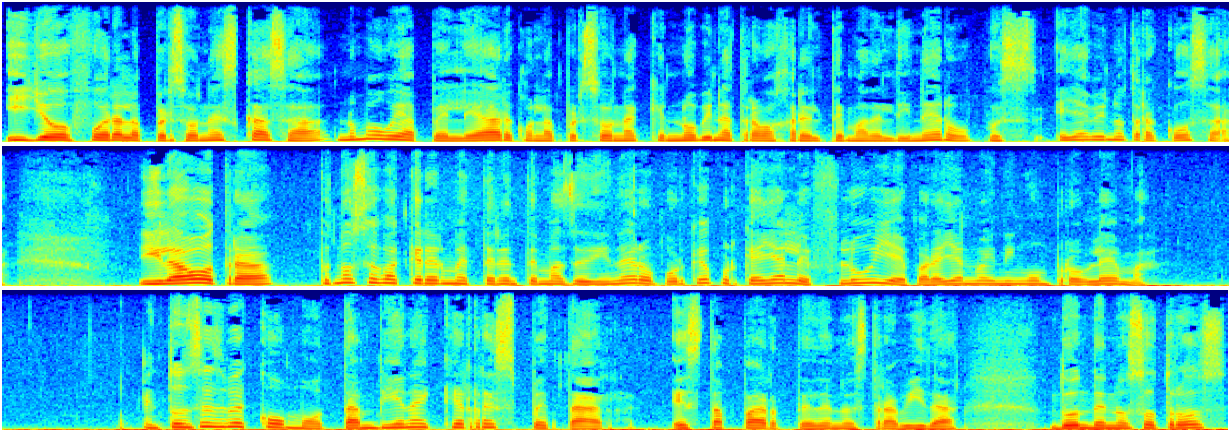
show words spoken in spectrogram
y yo fuera la persona escasa, no me voy a pelear con la persona que no viene a trabajar el tema del dinero, pues ella viene otra cosa. Y la otra, pues no se va a querer meter en temas de dinero. ¿Por qué? Porque a ella le fluye, para ella no hay ningún problema. Entonces ve cómo también hay que respetar esta parte de nuestra vida donde nosotros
